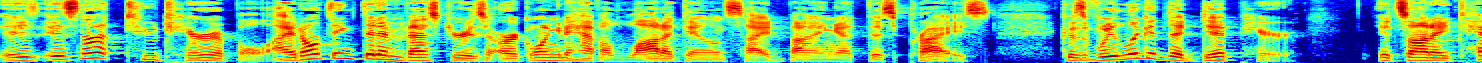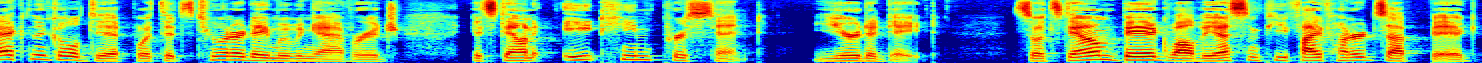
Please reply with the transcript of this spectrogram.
is, is not too terrible. I don't think that investors are going to have a lot of downside buying at this price. Because if we look at the dip here, it's on a technical dip with its 200 day moving average. It's down 18% year to date. So it's down big while the S&P 500's up big.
